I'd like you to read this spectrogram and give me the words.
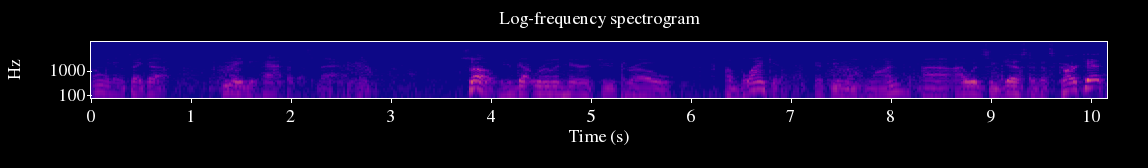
only going to take up maybe half of this bag. So you've got room in here to throw a blanket if you want one. Uh, I would suggest if it's a car kit,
